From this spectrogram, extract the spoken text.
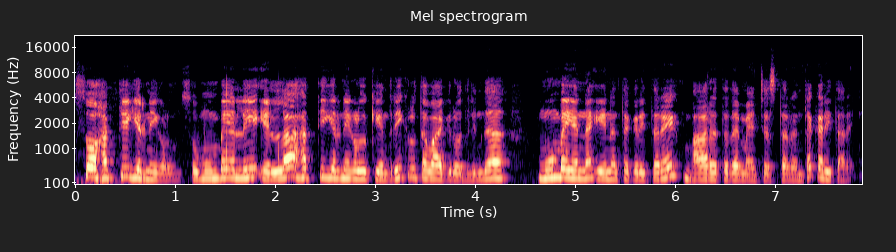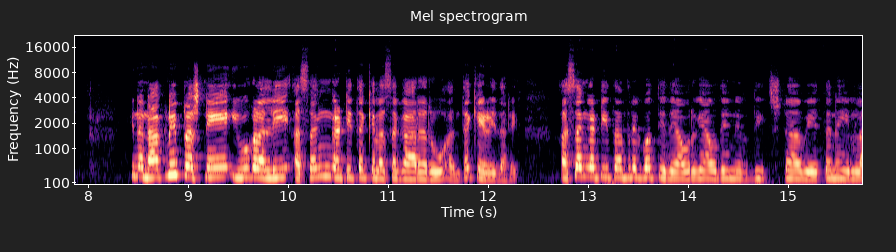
ಸೊ ಹತ್ತಿ ಗಿರಣಿಗಳು ಸೊ, ಮುಂಬೈಯಲ್ಲಿ ಎಲ್ಲ ಹತ್ತಿ ಗಿರಣಿಗಳು ಕೇಂದ್ರೀಕೃತವಾಗಿರೋದ್ರಿಂದ ಮುಂಬೈಯನ್ನು ಏನಂತ ಕರೀತಾರೆ? ಭಾರತದ ಮ್ಯಾಂಚೆಸ್ಟರ್ ಅಂತ ಕರೀತಾರೆ. ಇನ್ನು ನಾಲ್ಕನೇ ಪ್ರಶ್ನೆ, ಇವುಗಳಲ್ಲಿ ಅಸಂಘಟಿತ ಕೆಲಸಗಾರರು ಅಂತ ಕೇಳಿದ್ದಾರೆ. ಅಸಂಘಟಿತ ಅಂದರೆ ಗೊತ್ತಿದೆ, ಅವ್ರಿಗೆ ಯಾವುದೇ ನಿರ್ದಿಷ್ಟ ವೇತನ ಇಲ್ಲ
